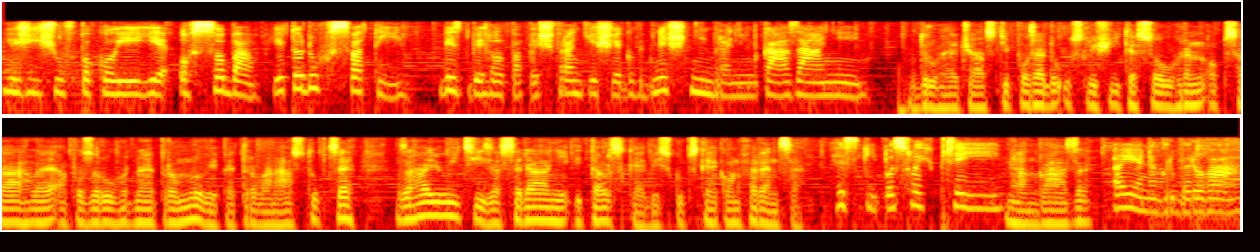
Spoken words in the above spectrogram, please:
Ježíšův pokoji je osoba, je to duch svatý, vyzdvihl papež František v dnešním raním kázání. V druhé části pořadu uslyšíte souhrn obsáhlé a pozoruhodné promluvy Petrova nástupce, zahajující zasedání italské biskupské konference. Hezký poslech přejí Milan Glázer a Jana Gruberová.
